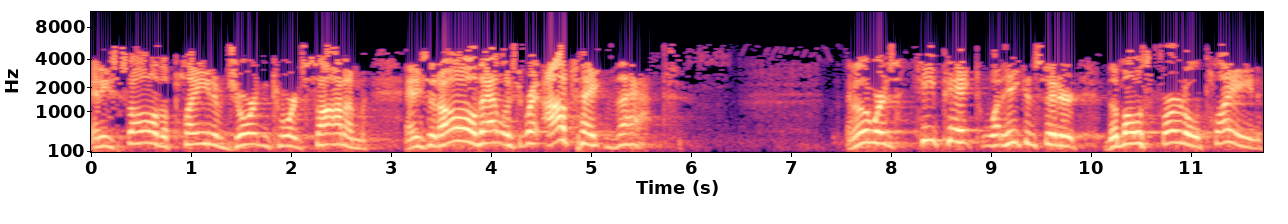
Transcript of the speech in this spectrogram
and he saw the plain of Jordan towards Sodom, and he said, Oh, that looks great. I'll take that. In other words, he picked what he considered the most fertile plain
